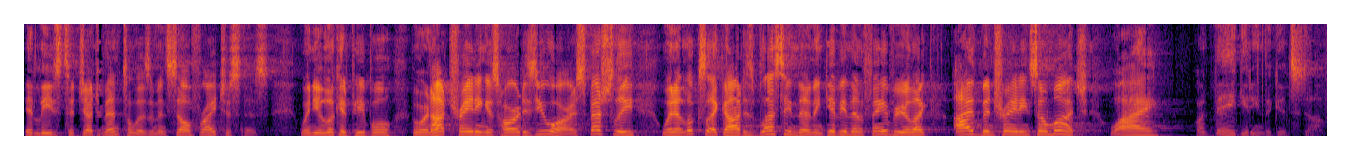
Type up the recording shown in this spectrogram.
It leads to judgmentalism and self righteousness. When you look at people who are not training as hard as you are, especially when it looks like God is blessing them and giving them favor, you're like, I've been training so much. Why are they getting the good stuff?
